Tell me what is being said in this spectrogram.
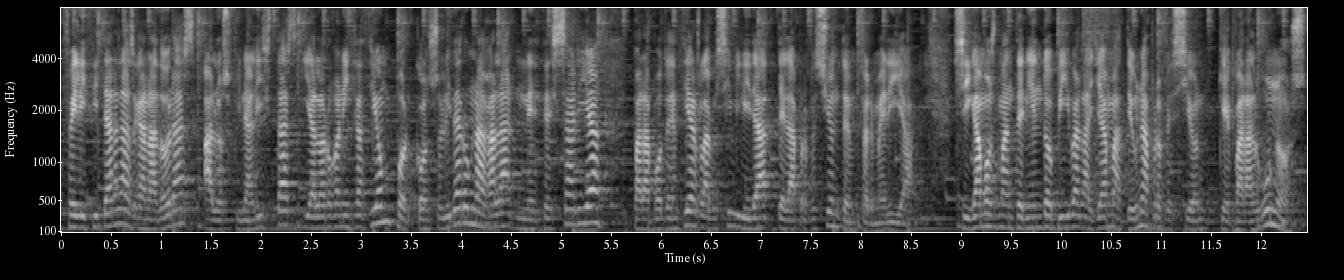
felicitar a las ganadoras, a los finalistas y a la organización por consolidar una gala necesaria para potenciar la visibilidad de la profesión de enfermería. Sigamos manteniendo viva la llama de una profesión que para algunos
